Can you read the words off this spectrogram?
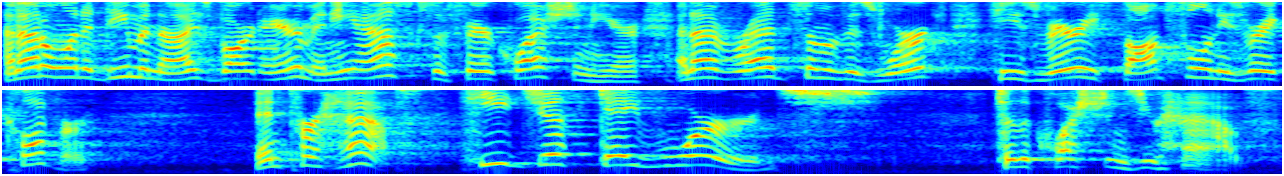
And I don't want to demonize Bart Ehrman. He asks a fair question here. And I've read some of his work. He's very thoughtful and he's very clever. And perhaps he just gave words to the questions you have.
